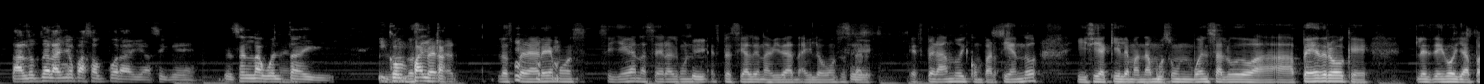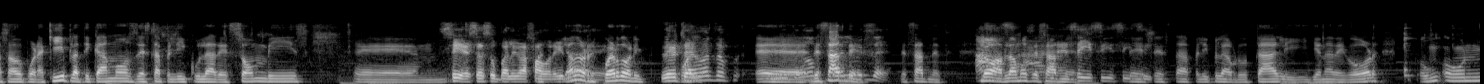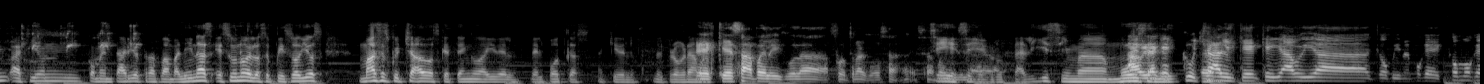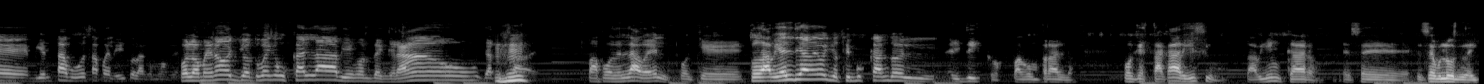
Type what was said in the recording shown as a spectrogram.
están los del año pasado por ahí, así que desen la vuelta y, y lo compartan. Lo esperaremos. si llegan a hacer algún Sí. especial de Navidad, ahí lo vamos a Sí. estar esperando y compartiendo. Y sí, aquí le mandamos un buen saludo a, a Pedro, que les digo, ya ha pasado por aquí. Platicamos de esta película de zombies. Eh, Sí, esa es su película favorita. Ya no eh. recuerdo ni De, de- Eh, de- de Sadness. De Sadness. Ah, no, hablamos de Sadness. Sí, sí, sí. Sí. sí, esta película brutal y llena de gore. Un, un- aquí un comentario tras bambalinas. Es uno de los episodios más escuchados que tengo ahí del, del podcast, aquí del, del programa. Es que esa película fue otra cosa. esa sí, sí, brutalísima, muy había que sangrienta. escuchar qué, qué ya había que opinar, porque es como que bien tabú esa película. Como que, por lo menos yo tuve que buscarla bien underground, ya tú sabes, para poderla ver, porque todavía el día de hoy yo estoy buscando el, el disco para comprarlo, porque está carísimo, está bien caro ese, ese Blu-ray.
